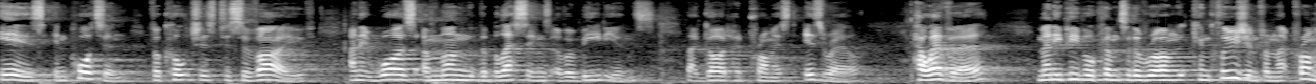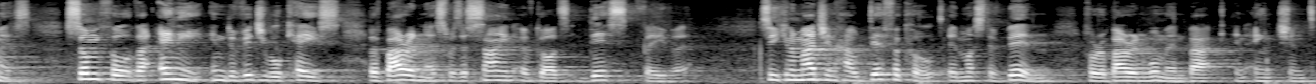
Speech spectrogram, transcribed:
is important for cultures to survive and it was among the blessings of obedience that God had promised Israel. However, many people come to the wrong conclusion from that promise. Some thought that any individual case of barrenness was a sign of God's disfavor. So you can imagine how difficult it must have been for a barren woman back in ancient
